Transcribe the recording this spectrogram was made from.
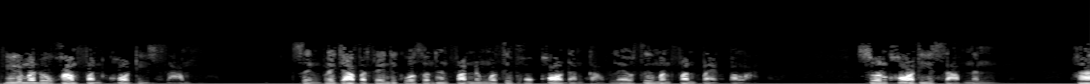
ที่ได้มาดูความฝันข้อที่สาม ซึ่งพระเจ้าปเสนที่โกศลท่านฝันทั้งหมดสิบหกข้อดังกล่าวแล้ว ซึ่งมันฝันแปลกประหลาด ส่วนข้อที่สามนั้น ภา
